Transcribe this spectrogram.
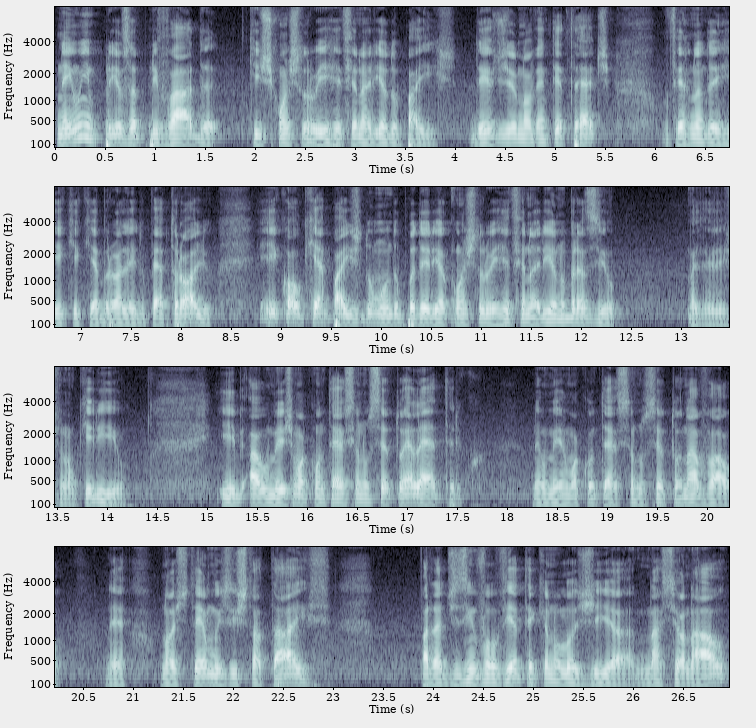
Nenhuma empresa privada quis construir refinaria do país. Desde 97, o Fernando Henrique quebrou a lei do petróleo e qualquer país do mundo poderia construir refinaria no Brasil. Mas eles não queriam. E o mesmo acontece no setor elétrico. Né? O mesmo acontece no setor naval. Né? Nós temos estatais para desenvolver a tecnologia nacional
